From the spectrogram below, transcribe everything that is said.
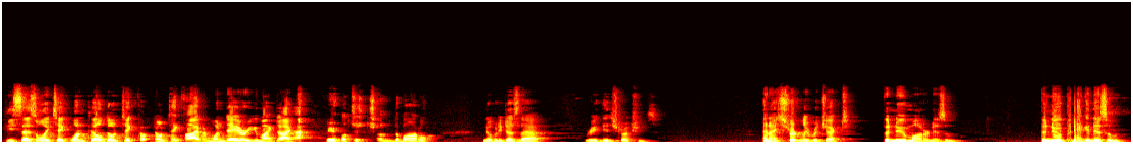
He says only take one pill, don't take don't take five in one day, or you might die. I'll just chug the bottle. Nobody does that. Read the instructions. And I certainly reject the new modernism, the new paganism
